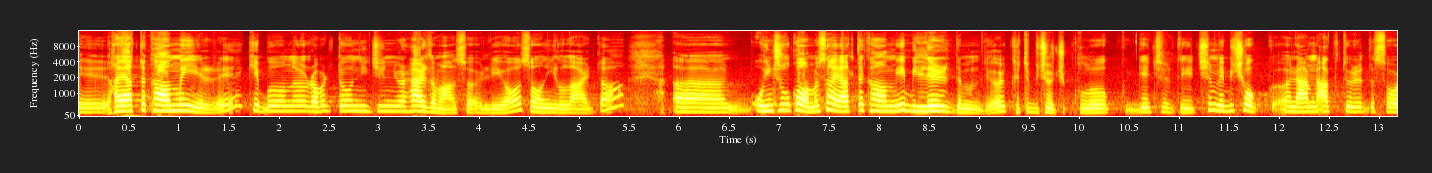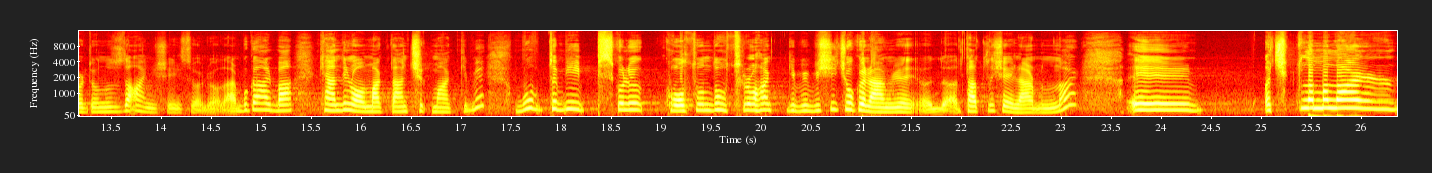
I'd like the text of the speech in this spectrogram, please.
E, hayatta kalma yeri ki bunu Robert Downey Jr. her zaman söylüyor son yıllarda. E, oyunculuk olmasa hayatta kalmayabilirdim diyor. Kötü bir çocukluk geçirdiği için ve birçok önemli aktöre de sorduğunuzda aynı şeyi söylüyorlar. Bu galiba kendin olmaktan çıkmak gibi. Bu tabii psikolog koltuğunda oturmak gibi bir şey çok önemli. Tatlı şeyler bunlar. Ee, açıklamalara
